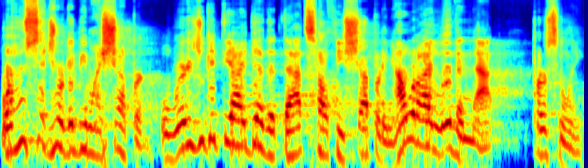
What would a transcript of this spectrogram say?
Well, you said you were going to be my shepherd. Well, where did you get the idea that that's healthy shepherding? How would I live in that personally?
